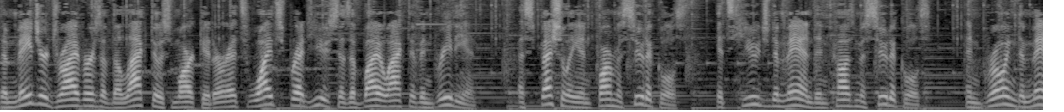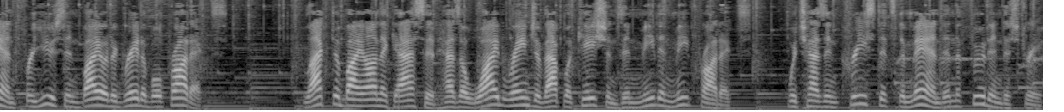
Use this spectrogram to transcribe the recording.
The major drivers of the lactose market are its widespread use as a bioactive ingredient, especially in pharmaceuticals, its huge demand in cosmeceuticals, and growing demand for use in biodegradable products. Lactobionic acid has a wide range of applications in meat and meat products, which has increased its demand in the food industry.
